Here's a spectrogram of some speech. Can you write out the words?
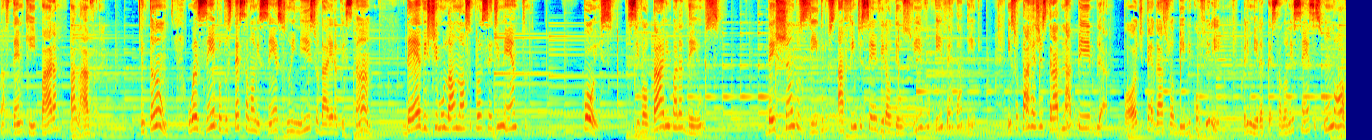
Nós temos que ir para a palavra. Então, o exemplo dos Tessalonicenses no início da era cristã deve estimular o nosso procedimento. Pois, se voltarem para Deus, deixando os ídolos a fim de servir ao Deus vivo e verdadeiro. Isso está registrado na Bíblia. Pode pegar a sua Bíblia e conferir. 1 Tessalonicenses 1,9.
